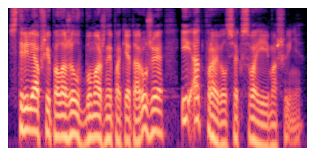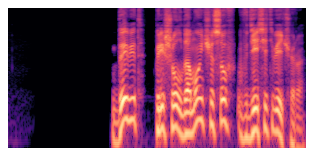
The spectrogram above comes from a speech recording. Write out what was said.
стрелявший положил в бумажный пакет оружие и отправился к своей машине. Дэвид пришел домой часов в 10 вечера.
